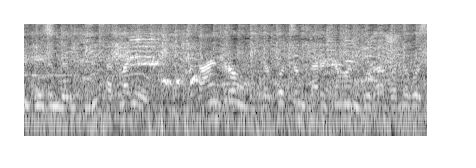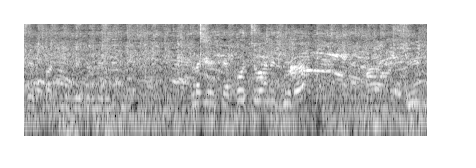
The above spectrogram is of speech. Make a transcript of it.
కంప్లీట్ చేయడం జరుగుతుంది. అట్లాగే సాయంత్రం తెప్పోత్సవం కార్యక్రమానికి కూడా బందోబస్తు ఏర్పాట్లు చేయడం జరుగుతుంది. అలాగే తెప్పోత్సవానికి కూడా ఆ, సేమ్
